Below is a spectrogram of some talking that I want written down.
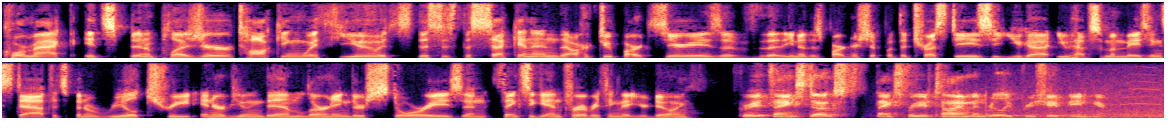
Cormac, it's been a pleasure talking with you. It's this is the second in the, our two part series of the you know this partnership with the trustees. You got you have some amazing staff. It's been a real treat interviewing them, learning their stories, and thanks again for everything that you're doing. Great, thanks, Doug. Thanks for your time, and really appreciate being here.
